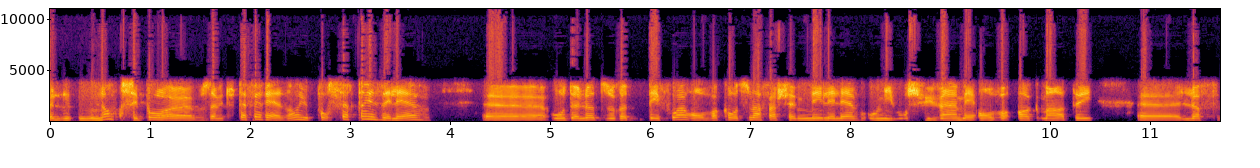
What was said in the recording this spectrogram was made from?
Euh, non, c'est pas. Euh, vous avez tout à fait raison. Pour certains élèves, euh, au-delà du des fois, on va continuer à faire cheminer l'élève au niveau suivant, mais on va augmenter l'offre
